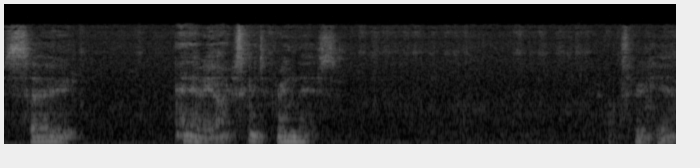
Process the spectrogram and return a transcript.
So there we are, I'm just going to bring this up through here.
